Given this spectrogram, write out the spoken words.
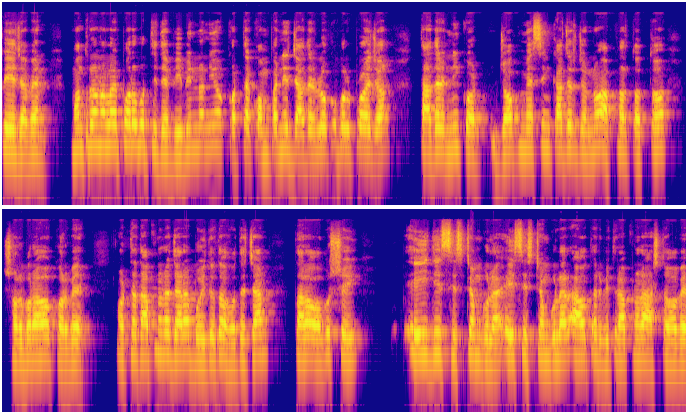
পেয়ে যাবেন। মন্ত্রণালয় পরবর্তীতে বিভিন্ন নিয়োগকর্তা কোম্পানির যাদের লোকবল প্রয়োজন, তাদের নিকট জব ম্যাচিং কাজের জন্য আপনার তথ্য সরবরাহ করবে। অর্থাৎ আপনারা যারা বৈধতা হতে চান, তারা অবশ্যই এই যে সিস্টেমগুলা এই সিস্টেমগুলোর আওতার ভিতরে আপনারা আসতে হবে।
